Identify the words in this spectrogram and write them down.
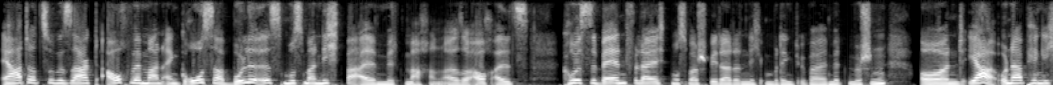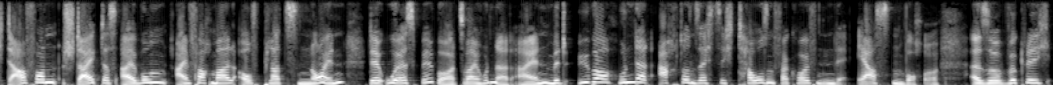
Er hat dazu gesagt, auch wenn man ein großer Bulle ist, muss man nicht bei allem mitmachen. Also auch als größte Band vielleicht muss man später dann nicht unbedingt überall mitmischen. Und ja, unabhängig davon steigt das Album einfach mal auf Platz 9 der US Billboard 200 ein mit über 168.000 Verkäufen in der ersten Woche. Also wirklich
